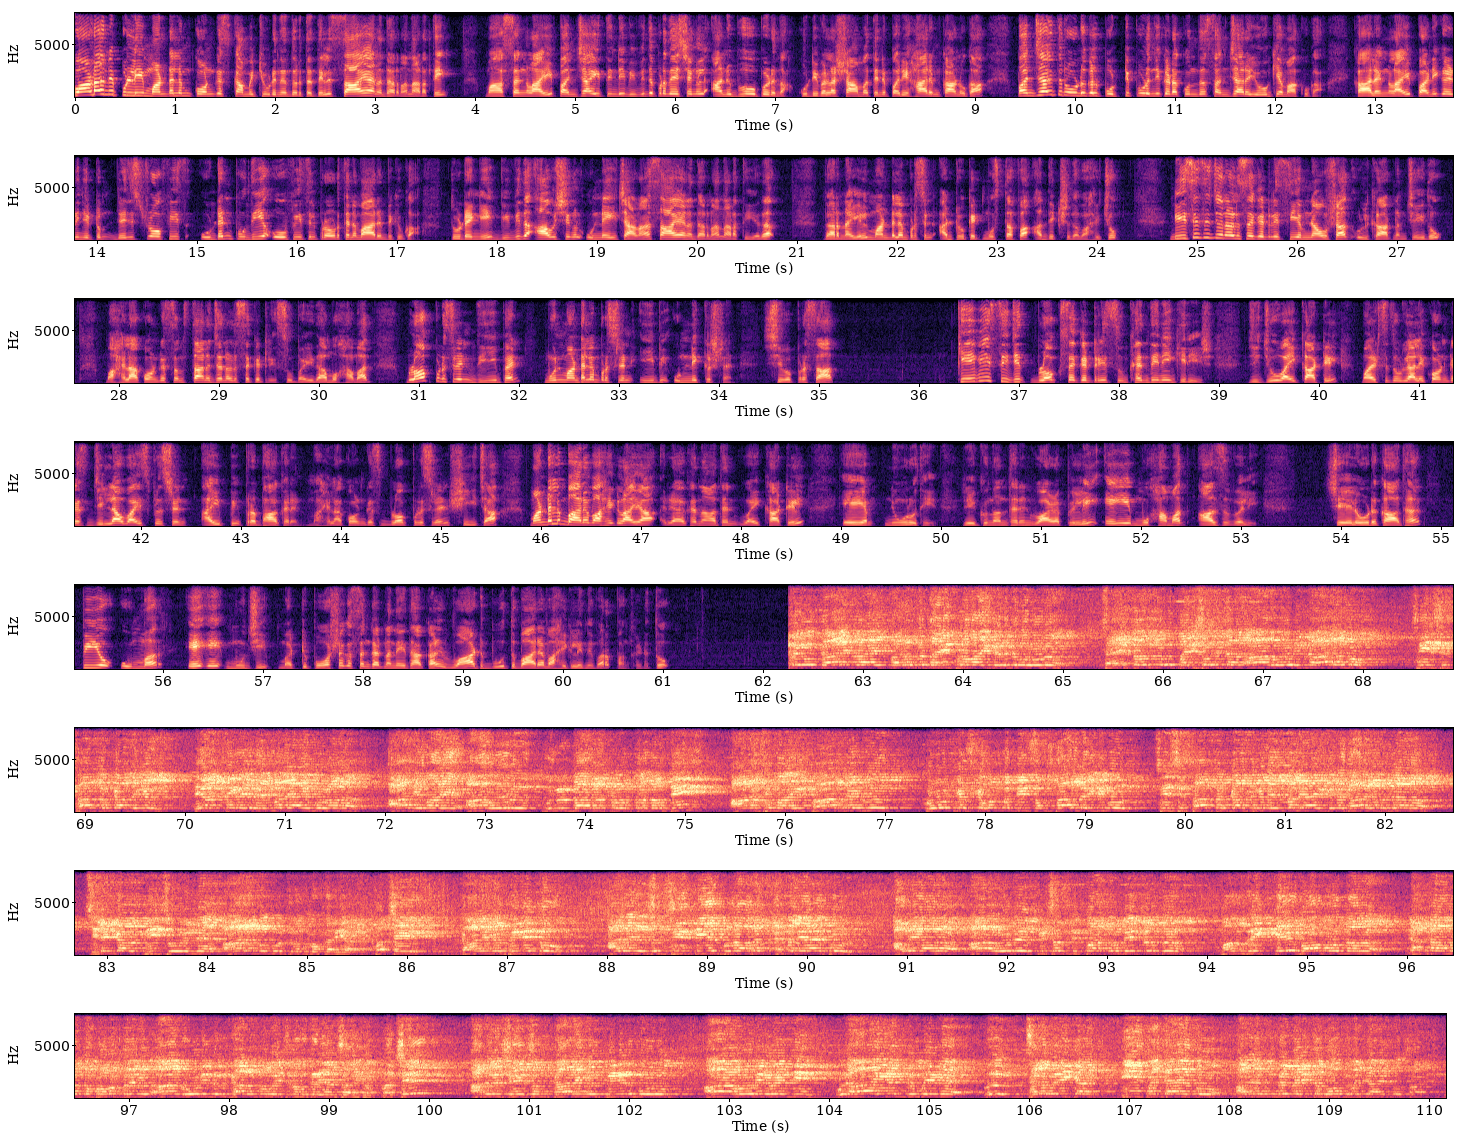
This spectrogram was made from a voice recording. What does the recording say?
വാടാനപ്പള്ളി മണ്ഡലം കോൺഗ്രസ് കമ്മിറ്റിയുടെ നേതൃത്വത്തിൽ സായാഹ്ന ധർണ നടത്തി. മാസങ്ങളായി പഞ്ചായത്തിന്റെ വിവിധ പ്രദേശങ്ങളിൽ അനുഭവപ്പെടുന്ന കുടിവെള്ള ക്ഷാമത്തിന് പരിഹാരം കാണുക പഞ്ചായത്ത് റോഡുകൾ പൊട്ടിപ്പൊളിഞ്ഞു കിടക്കുന്നത് സഞ്ചാരയോഗ്യമാക്കുക കാലങ്ങളായി പണി കഴിഞ്ഞിട്ടും രജിസ്റ്റർ ഓഫീസ് ഉടൻ പുതിയ ഓഫീസിൽ പ്രവർത്തനം ആരംഭിക്കുക തുടങ്ങി വിവിധ ആവശ്യങ്ങൾ ഉന്നയിച്ചാണ് സായാഹ്ന ധർണ നടത്തിയത്. ധർണയിൽ മണ്ഡലം പ്രസിഡന്റ് അഡ്വക്കേറ്റ് മുസ്തഫ അധ്യക്ഷത വഹിച്ചു. D C C general secretary C M Naushad ഉദ്ഘാടനം ചെയ്തു. മഹിളാ കോൺഗ്രസ് സംസ്ഥാന general secretary Subaida Muhammad block president Deepan മുൻ മണ്ഡലം president E B Unnikrishnan Sivaprasad K V Sijith block secretary Sugandhini Girish Jiju Vaikkattil മത്സ്യത്തൊഴിലാളി Congress ജില്ലാ vice president I P Prabhakaran Mahila Congress block president Sheeja മണ്ഡലം ഭാരവാഹികളായ Raghanathan Vaikkattil A M Nooruddin Raghunandanan Vazhappilly A A Muhammad Asif Ali Chelod Kader P O Ummer A A Mujeeb മറ്റു പോഷക സംഘടനാ നേതാക്കൾ ward booth ഭാരവാഹികൾ എന്നിവർ പങ്കെടുത്തു. എത്രയോ കാലങ്ങളായി പലർന്ന് ചരിത്രമായി കിടക്കുന്നവരോട് ചരിത്രങ്ങൾ പരിശോധിച്ചാൽ ആ റോഡിന്റെ ആരംഭം ശ്രീ സിദ്ധാർത്ഥം കാത്തങ്ങൾ നേരത്തെ എം എൽ ആ റോഡ് പുനരുദ്ധാരണ പ്രവർത്തനം നടത്തി. ആദ്യമായി കോൺഗ്രസ് ഗവൺമെന്റ് സംസ്ഥാനം ഭരിക്കുമ്പോൾ Sri Siddharthan Kathangal M L A ആയിരിക്കുന്ന കാലഘട്ടത്തിലാണ് ചിലങ്കാൽ ബീച്ച് റോഡിന്റെ പക്ഷേ കാര്യങ്ങൾ പിന്നിട്ടു. അതിനുശേഷം C T N Prathapan M L A ആയപ്പോൾ അവിടെയാണ് ആ റോഡ് ഫിഷർ ഡിപ്പാർട്ട്മെന്റ് ഏറ്റെടുത്ത് മന്ത്രി കെ ബാബു എന്നാണ് രണ്ടാമത്തെ പ്രവർത്തനങ്ങൾ ആ റോഡിന്റെ ഉദ്ഘാടനം നിർവഹിച്ച് നമുക്കറിയാൻ സാധിക്കും പക്ഷേ അതിനുശേഷം കാലങ്ങൾ പിന്നിടുമ്പോഴും ആ റോഡിന് വേണ്ടി ഒരു ആയിരം രൂപയുടെ ചെലവഴിക്കാൻ ഈ പഞ്ചായത്തോ അതിനു മുമ്പിൽ വരുത്ത ബ്ലോക്ക് പഞ്ചായത്തോ സാധിക്കും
